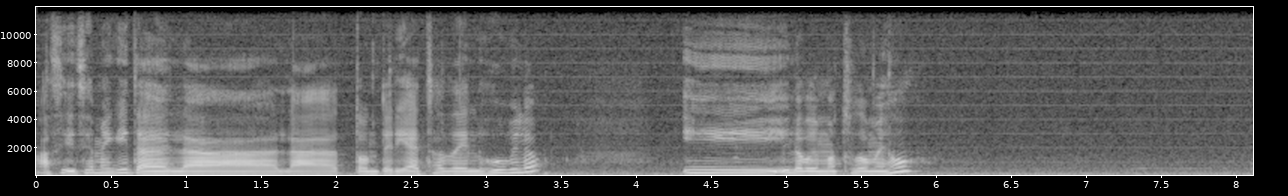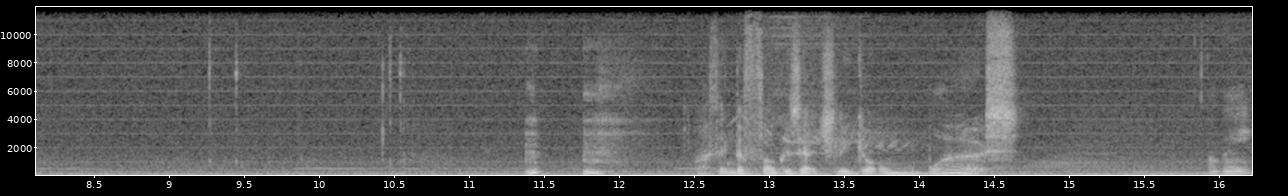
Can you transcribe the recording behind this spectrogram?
Así se me quita la, la tontería esta del júbilo y, y lo vemos todo mejor. I think the fog has actually gotten worse. Ok.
